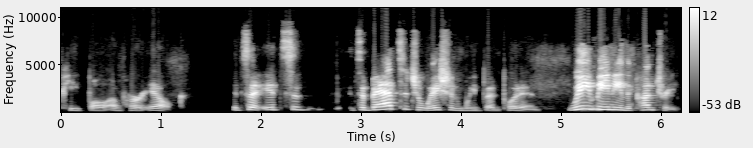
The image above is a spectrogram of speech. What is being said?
people of her ilk. It's a it's a it's a bad situation we've been put in. We meaning the country.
